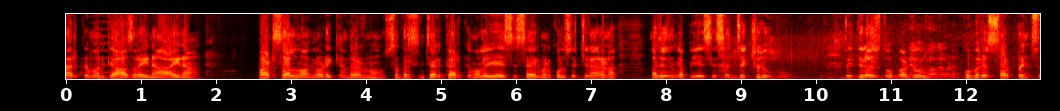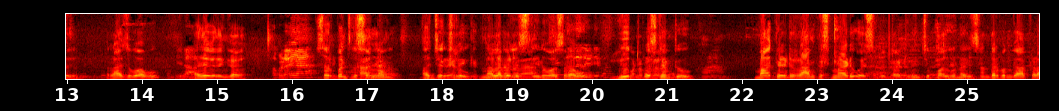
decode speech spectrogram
కార్యక్రమానికి హాజరైన ఆయన పాఠశాలను అంగన్వాడీ కేంద్రాలను సందర్శించారు. కార్యక్రమంలో ఏఎస్ఎస్ చైర్మన్ కొలు సత్యనారాయణ అదేవిధంగా పిఎస్ఎస్ అధ్యక్షులు పెద్దిరాజుతో పాటు కుమర సర్పంచ్ రాజుబాబు అదేవిధంగా సర్పంచ్ల సంఘం అధ్యక్షులు Nallabelli Srinivasarao youth president Makireddy Ramakrishna Naidu YCP party నుంచి పాల్గొన్నారు. ఈ సందర్భంగా అక్కడ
